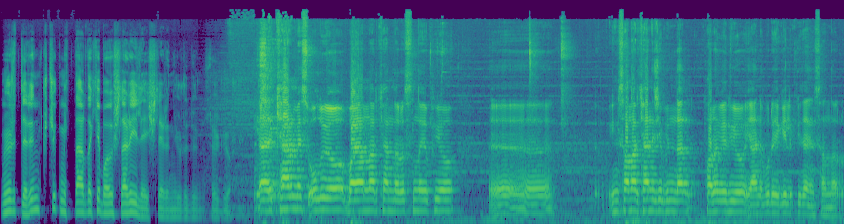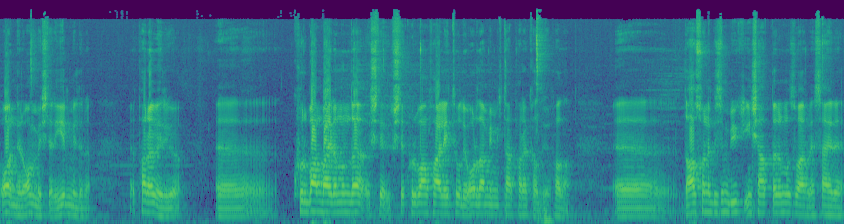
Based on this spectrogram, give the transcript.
müritlerin küçük miktardaki bağışları ile işlerin yürüdüğünü söylüyor. Yani kermes oluyor, bayanlar kendi arasında yapıyor. Ee, insanlar kendi cebinden para veriyor. Yani buraya gelip giden insanlar 10 lira, 15 lira, 20 lira e, para veriyor. Ee, kurban bayramında işte işte kurban faaliyeti oluyor. Oradan bir miktar para kalıyor falan. Ee, daha sonra bizim büyük inşaatlarımız var vesaire.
